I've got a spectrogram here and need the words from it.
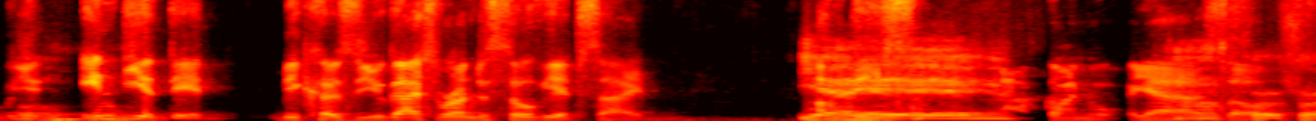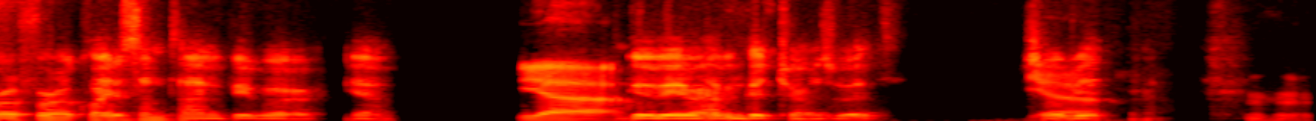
oh. india did because you guys were on the Soviet side. Yeah, yeah, yeah, yeah, yeah. yeah uh, so for, for for quite some time we were yeah. Yeah. We were having good terms with Soviet. Yeah. Mm-hmm.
